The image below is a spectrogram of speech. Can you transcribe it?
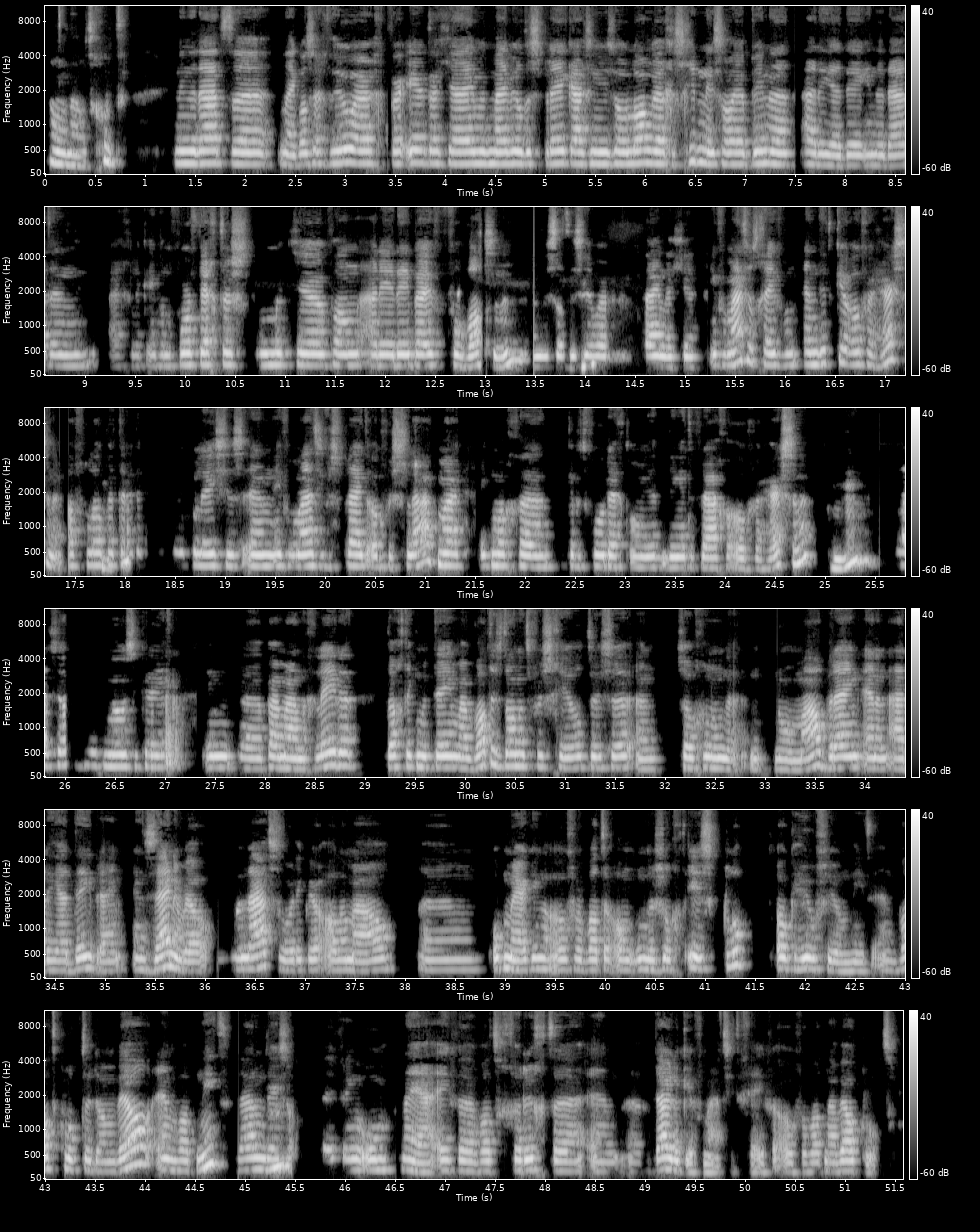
Oh, nou, wat goed. inderdaad, uh, nou, ik was echt heel erg vereerd dat jij met mij wilde spreken, aangezien je zo'n lange geschiedenis al hebt binnen ADHD inderdaad. En eigenlijk een van de voorvechters noem ik je van ADHD bij volwassenen. Dus dat is heel erg fijn dat je informatie wilt geven. En dit keer over hersenen. Afgelopen tijd heb ik colleges en informatie verspreid over slaap. Maar ik, mag, uh, ik heb het voorrecht om je dingen te vragen over hersenen. Mm -hmm. Ik zelf een diagnose kreeg in, uh, een paar maanden geleden, dacht ik meteen, maar wat is dan het verschil tussen een zogenoemde normaal brein en een ADHD-brein? En zijn er wel? Laatst hoorde ik weer allemaal uh, opmerkingen over wat er al onderzocht is. Klopt ook heel veel niet. En wat klopt er dan wel en wat niet? Daarom deze mhm. afleveringen om, nou ja, even wat geruchten en uh, duidelijke informatie te geven over wat nou wel klopt.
